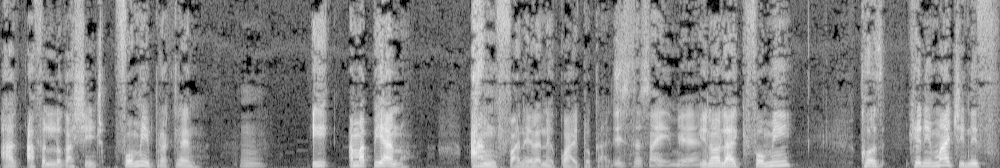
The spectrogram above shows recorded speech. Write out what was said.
a- afanele kashintsho for me Brooklyn mm. i amapiano angifanela nekwaito guys It's the same, yeah. you know like for me because can you imagine if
